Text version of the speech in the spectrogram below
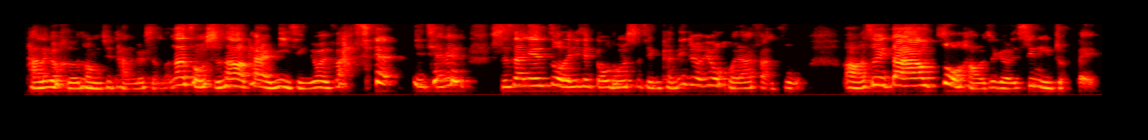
谈了个合同，你去谈了个什么，那从十三号开始逆行，你就会发现你前面十三天做的一些沟通事情，肯定就又回来反复。啊，所以大家要做好这个心理准备。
